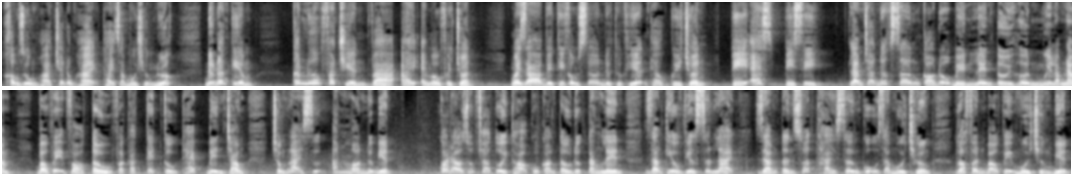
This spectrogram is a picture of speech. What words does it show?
không dùng hóa chất độc hại thải ra môi trường nước, được đăng kiểm các nước phát triển và IMO phê chuẩn. Ngoài ra, việc thi công sơn được thực hiện theo quy chuẩn PSPC, làm cho nước sơn có độ bền lên tới hơn 15 năm, bảo vệ vỏ tàu và các kết cấu thép bên trong, chống lại sự ăn mòn nước biển. Qua đó giúp cho tuổi thọ của con tàu được tăng lên, giảm thiểu việc sơn lại, giảm tần suất thải sơn cũ ra môi trường, góp phần bảo vệ môi trường biển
